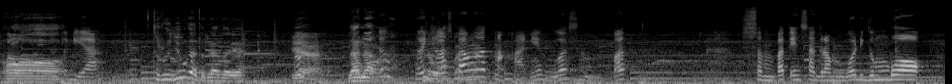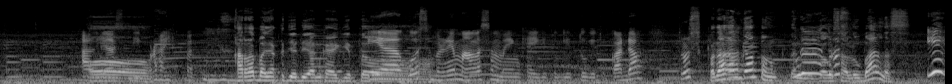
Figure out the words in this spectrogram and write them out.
kalau Oh. itu tuh dia seru juga ternyata ya Iya. Dan- tuh nggak jelas banyak. banget makanya gue sempat sempat Instagram gue digembok alias di Oh. private karena banyak kejadian kayak gitu Iya, gue sebenarnya males sama yang kayak gitu-gitu gitu. Kadang terus padahal kan gampang enggak, gak terus- usah lu bales ih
